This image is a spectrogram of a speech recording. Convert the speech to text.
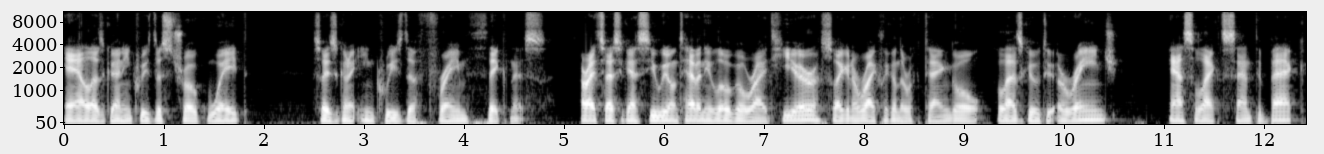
and let's go and increase the stroke weight. So it's going to increase the frame thickness. All right, so as you can see, we don't have any logo right here. So I'm going to right click on the rectangle. Let's go to arrange and select send to back.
